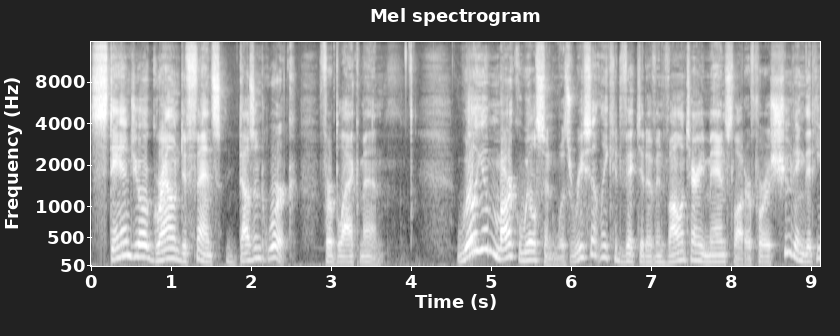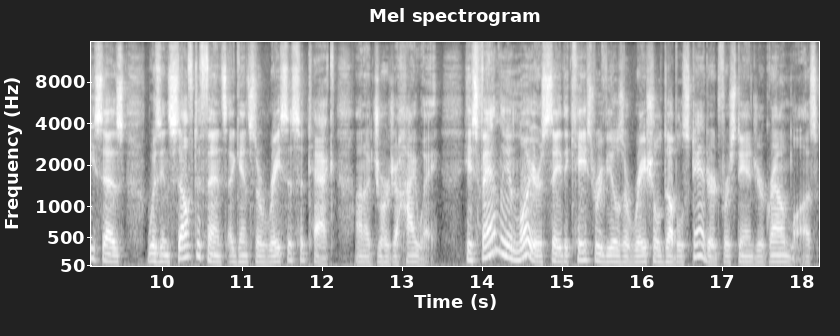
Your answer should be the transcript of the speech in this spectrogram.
stand your ground defense doesn't work for black men. William Marc Wilson was recently convicted of involuntary manslaughter for a shooting that he says was in self defense against a racist attack on a Georgia highway. His family and lawyers say the case reveals a racial double standard for stand your ground laws.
